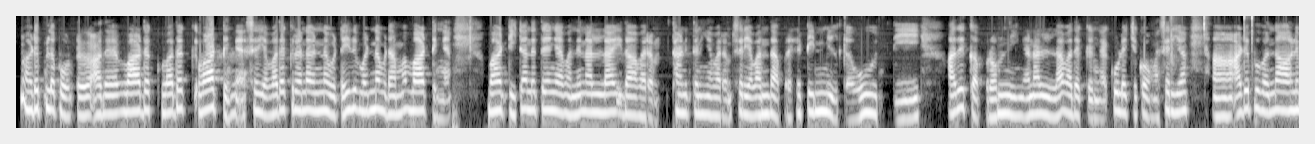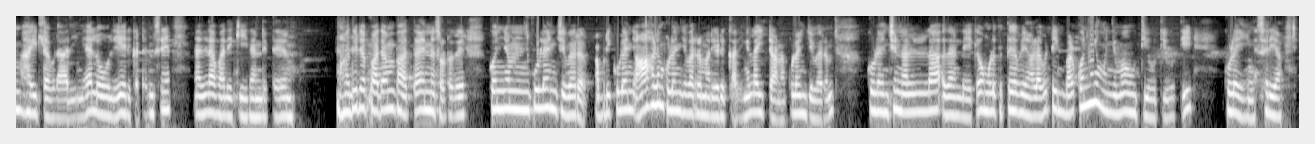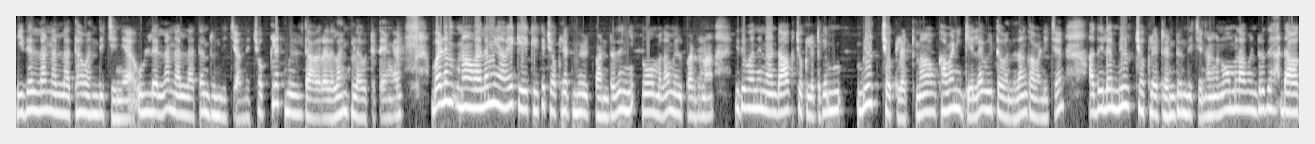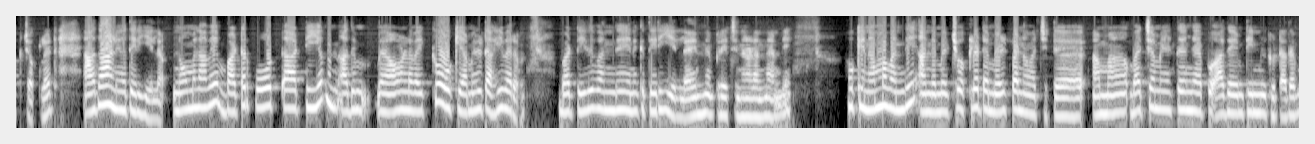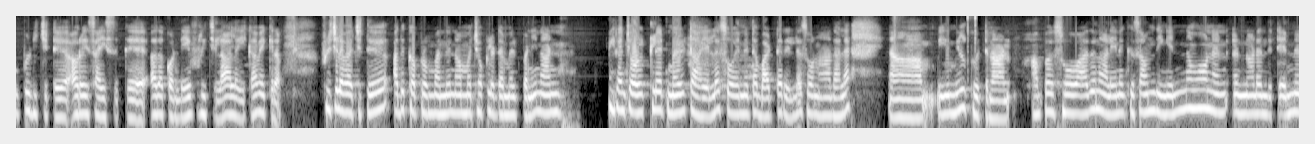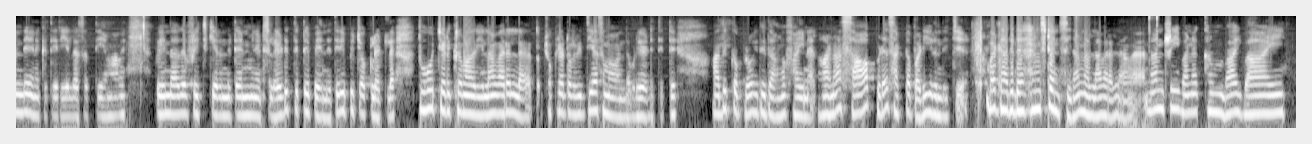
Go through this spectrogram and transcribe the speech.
அடுப்பில் போட்டு அதை வதக் வதக் வாட்டுங்க. சரியா? வதக்குறேன்னா எண்ணெய் விட்டு இது எண்ணெய் விடாமல் வாட்டுங்க. வாட்டிட்டு அந்த தேங்காய் வந்து நல்லா இதாக வரும் தனித்தனியாக வரும். சரியா? வந்த பிறகு டின் மில்கை ஊற்றி அதுக்கப்புறம் நீங்கள் நல்லா வதக்குங்க. குழைச்சிக்கோங்க சரியா? ஆஹ் அடுப்பு வந்து ஆளும் ஹைட்டில் விடாதீங்க. லோலே இருக்கட்டும். சரி? நல்லா வதக்கி தண்டுட்டு அதோட பதம் பார்த்தா என்ன சொல்கிறது கொஞ்சம் குழஞ்சி வரும். அப்படி குழஞ்சி ஆகலும் குழஞ்சி வர்ற மாதிரி எடுக்காதீங்க. லைட்டான குழஞ்சி வரும். குழஞ்சி நல்லா இதாண்டேக்க உங்களுக்கு தேவையான அளவு டின்பால் கொஞ்சம் கொஞ்சமாக ஊற்றி ஊற்றி ஊற்றி குழையுங்க சரியா? இதெல்லாம் நல்லா தான் வந்துச்சுங்க. உள்ளெல்லாம் நல்லா தான் இருந்துச்சு. அந்த சாக்லேட் மில்ட் ஆகிறதெல்லாம் இப்போ விட்டுட்டேங்க. வளம் நான் வளமையாகவே கேக்குக்கு சாக்லேட் மில்ட் பண்ணுறது நார்மலாக மில்ட் பண்ணுறேன் இது வந்து நான் டார்க் சாக்லேட்டுக்கு மில்க் சாக்லேட் நான் கவனிக்கல. வீட்டை வந்து தான் கவனித்தேன் அதில் மில்க் சாக்லேட் ரெண்டு இருந்துச்சு. நாங்கள் நார்மலாகன்றது டார்க் சாக்லேட் அதாலையும் தெரியல. நார்மலாகவே பட்டர் போட்டாட்டியும் அது அவனில் வைக்க ஓகே மில்ட் ஆகி வரும். பட் இது வந்து எனக்கு தெரியல என்ன பிரச்சனை நடந்தாண்டி ஓகே நம்ம வந்து அந்த மெல் சாக்லேட்டை மெல்ட் பண்ண வச்சுட்டு நம்ம வச்சமே தேங்காய் பூ அதை டின் மில்க் விட்டு அதை பிடிச்சிட்டு ஒரே சைஸுக்கு அதை கொண்டே ஃப்ரிட்ஜில் லைக்காக வைக்கிறேன் ஃப்ரிட்ஜில் வச்சுட்டு அதுக்கப்புறம் வந்து நம்ம சாக்லேட்டை மெல்ட் பண்ணி நான் இரண்டு சாக்லேட் மெல்ட் ஆகலை ஸோ என்கிட்ட பட்டர் இல்லை ஸோ நான் அதால் மில்க் விட்டு நான் அப்போ ஸோ அதனால் எனக்கு சம்திங் என்னவோ நன் நடந்துட்டு என்னென்னு எனக்கு தெரியலை சத்தியமாகவே இப்போ இந்த அதை ஃப்ரிட்ஜ்க்கு இருந்து டென் மினிட்ஸில் எடுத்துகிட்டு இப்போ இந்த திருப்பி சாக்லேட்டில் துவச்சி எடுக்கிற மாதிரியெல்லாம் வரல. சாக்லேட் ஒரு வித்தியாசமாக வந்தபடியே எடுத்துட்டு அதுக்கப்புறம் இது தாங்க ஃபைனல் ஆனால் சாப்பிட சட்டப்படி இருந்துச்சு. பட் அதோட கன்சிஸ்டன்சி தான் நல்லா வரலாங்க. நன்றி வணக்கம் பாய் பாய்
